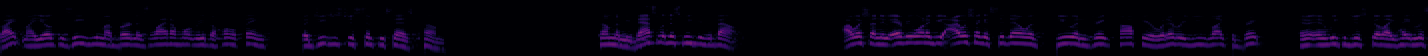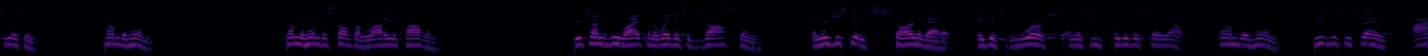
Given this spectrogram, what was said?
right? My yoke is easy, my burden is light. I won't read the whole thing, but Jesus just simply says, Come. Come to me. That's what this week is about. I wish I knew every one of you. I wish I could sit down with you and drink coffee or whatever you like to drink, and, and we could just go like, hey, listen, listen. Just come to him. Come to him. This solves a lot of your problems. You're trying to do life in a way that's exhausting, and you're just getting started at it. It gets worse unless you figure this thing out. Come to him. Jesus is saying, I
